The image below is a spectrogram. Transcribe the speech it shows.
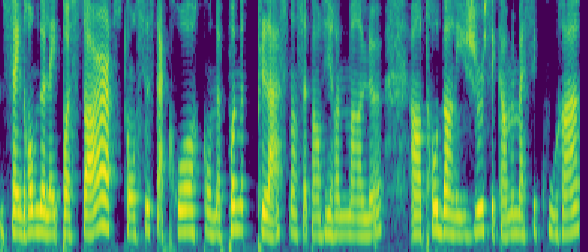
du syndrome de l'imposteur qui consiste à croire qu'on n'a pas notre place dans cet environnement-là. Entre autres, dans les jeux, c'est quand même assez courant.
